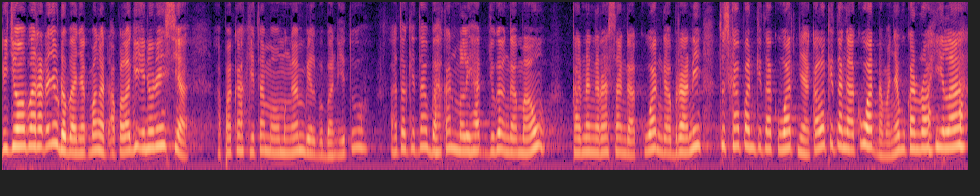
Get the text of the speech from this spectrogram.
Di Jawa Barat aja udah banyak banget, apalagi Indonesia. Apakah kita mau mengambil beban itu? Atau kita bahkan melihat juga enggak mau karena ngerasa enggak kuat, enggak berani. Terus kapan kita kuatnya? Kalau kita enggak kuat namanya bukan rohilah.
